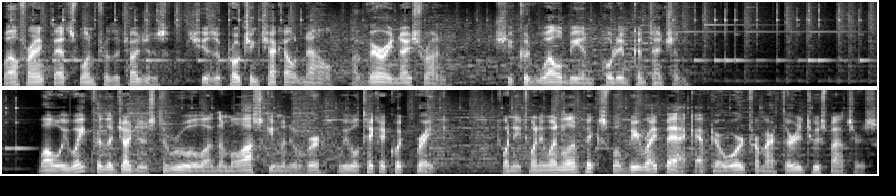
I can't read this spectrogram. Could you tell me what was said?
Well, Frank, that's one for the judges. She is approaching checkout now. A very nice run. She could well be in podium contention. While we wait for the judges to rule on the Molosky maneuver, we will take a quick break. 2021 Olympics will be right back after a word from our 32 sponsors.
